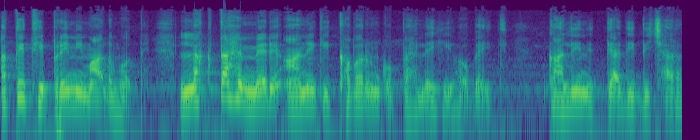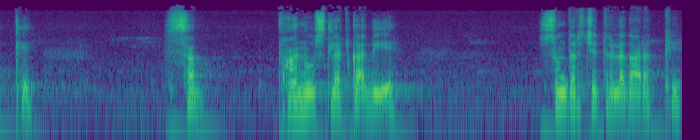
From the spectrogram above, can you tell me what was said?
अतिथि प्रेमी मालूम होते। लगता है मेरे आने की खबर उनको पहले ही हो गई थी। कालीन इत्यादि बिछा रखे, सब फानूस लटका दिए, सुंदर चित्र लगा रखे,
